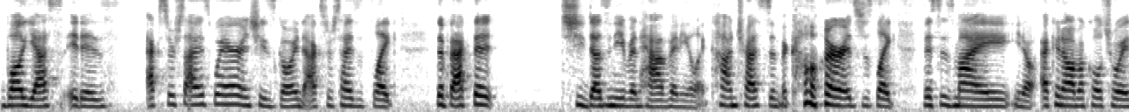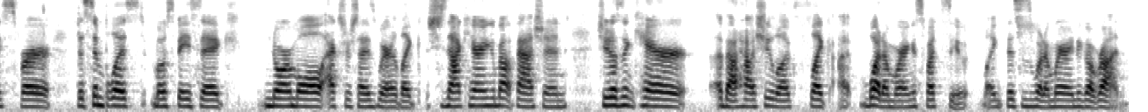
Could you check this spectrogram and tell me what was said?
while yes, it is exercise wear and she's going to exercise, it's like the fact that she doesn't even have any like contrast in the color. It's just like this is my, you know, economical choice for the simplest, most basic, normal exercise wear. Like she's not caring about fashion. She doesn't care about how she looks. Like what I'm wearing a sweatsuit. Like this is what I'm wearing to go run.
